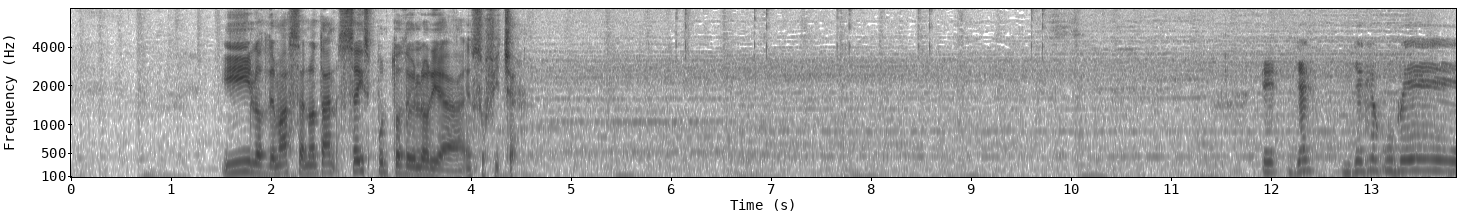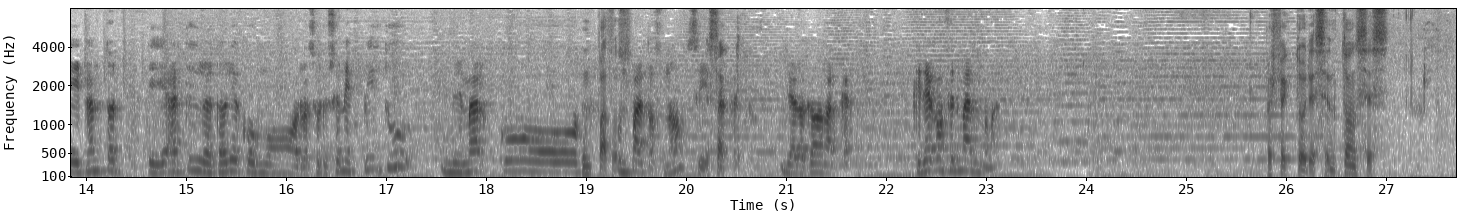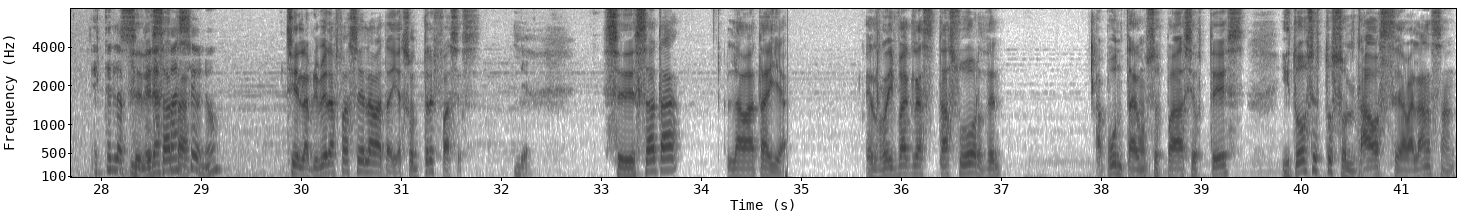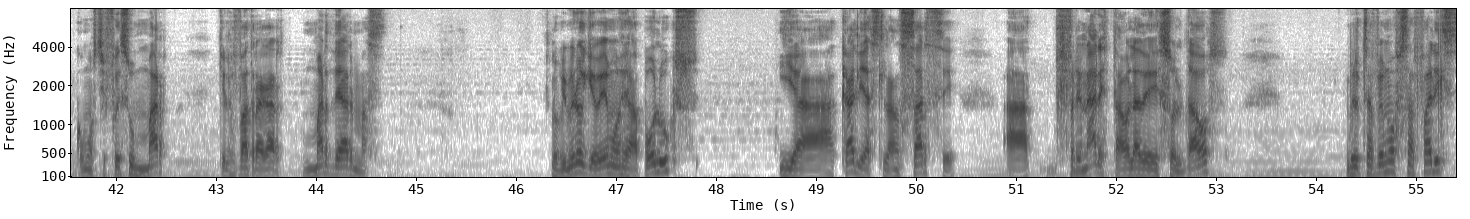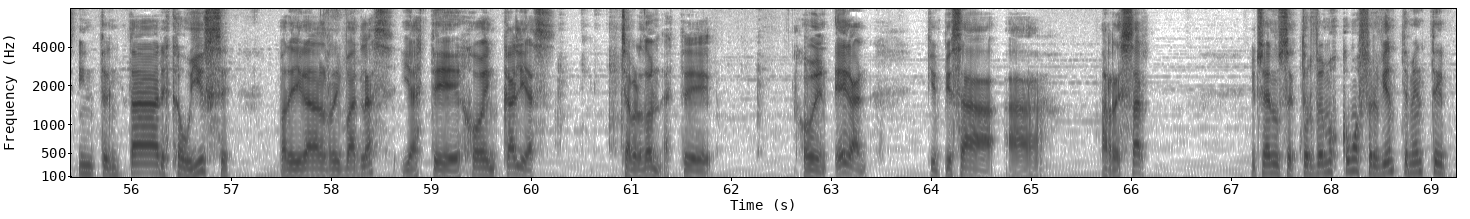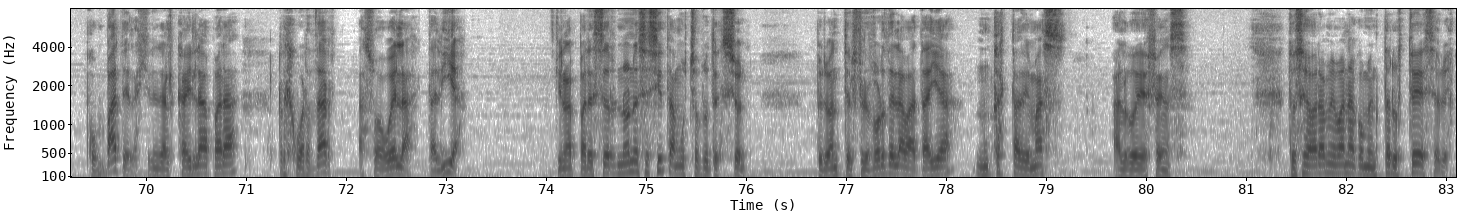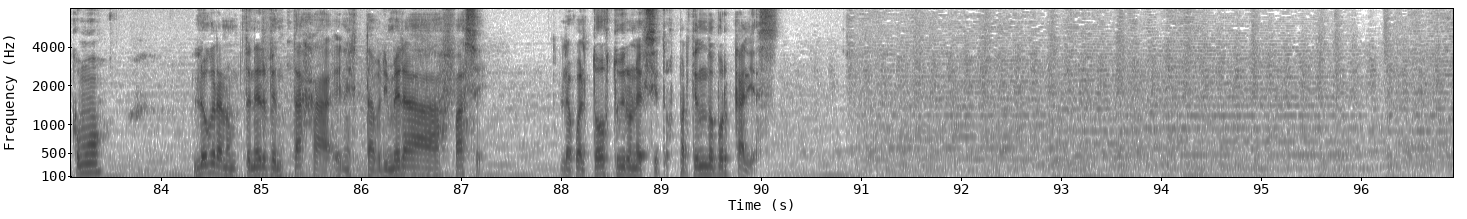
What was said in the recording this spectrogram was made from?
Y los demás se anotan 6 puntos de gloria en su ficha. Eh, ya, ya que ocupé tanto eh, arte vibratoria como resolución espíritu, me marco Un pathos. un patos, ¿no? Sí, Exacto. perfecto. Ya lo acabo de marcar. Quería confirmar nomás. Perfecto, Ores. Entonces, ¿Esta es la primera desata. fase o no? sí, la primera fase de la batalla, son tres fases. Se desata la batalla. El rey Baklas da su orden, apunta con su espada hacia ustedes, y todos estos soldados se abalanzan como si fuese un mar que los va a tragar, un mar de armas. Lo primero que vemos es a Pollux y a Calias lanzarse a frenar esta ola de soldados, mientras vemos a Farix intentar escabullirse para llegar al rey Baklas y a este joven Calias, sea, perdón, a este joven Egan, que empieza a, a rezar. Mientras en un sector vemos cómo fervientemente combate la general Kaila para resguardar a su abuela, Talía, quien al parecer no necesita mucha protección, pero ante el fervor de la batalla nunca está de más algo de defensa. Entonces ahora me van a comentar ustedes, cómo logran obtener ventaja en esta primera fase, la cual todos tuvieron éxitos, partiendo por Calias.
